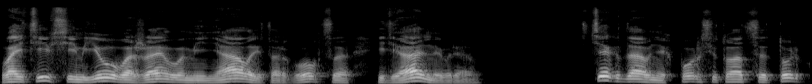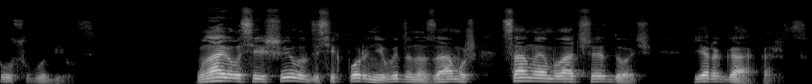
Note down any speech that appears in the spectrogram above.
войти в семью уважаемого меняла и торговца – идеальный вариант. С тех давних пор ситуация только усугубилась. У Навила Сейшила до сих пор не выдана замуж самая младшая дочь, Ярга, кажется.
